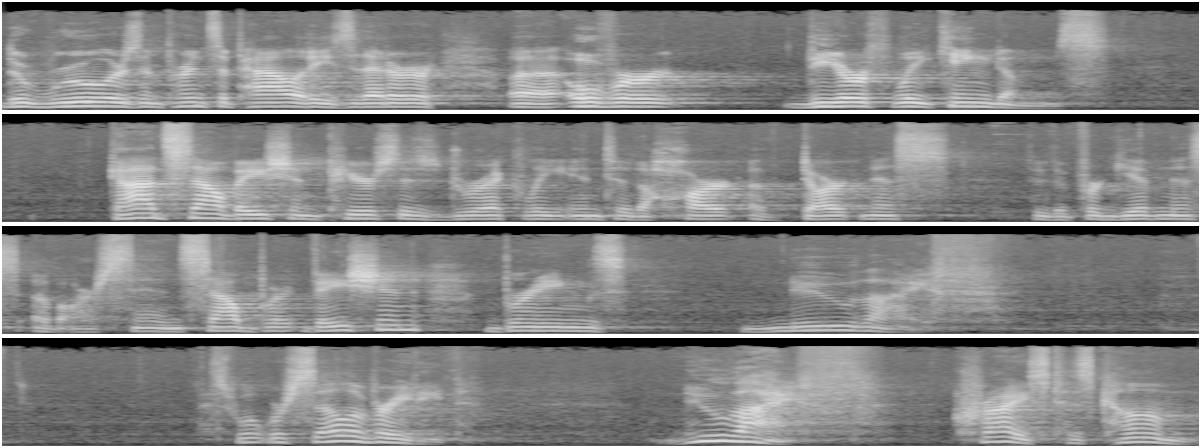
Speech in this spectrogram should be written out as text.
the rulers and principalities that are uh, over the earthly kingdoms. God's salvation pierces directly into the heart of darkness through the forgiveness of our sins. Salvation brings new life. That's what we're celebrating. New life. Christ has come.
